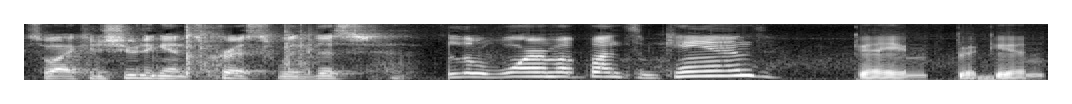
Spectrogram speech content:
so I can shoot against Chris with this. A little warm up on some cans. Game begin.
